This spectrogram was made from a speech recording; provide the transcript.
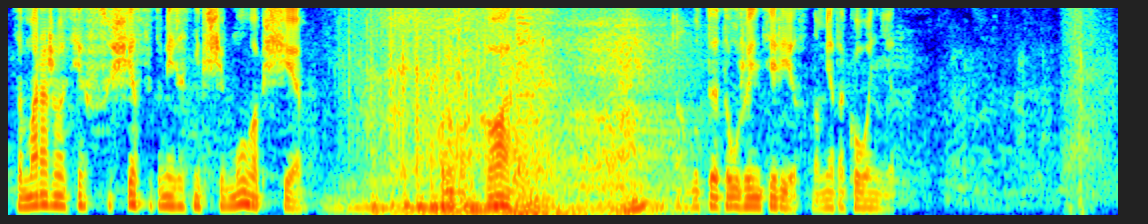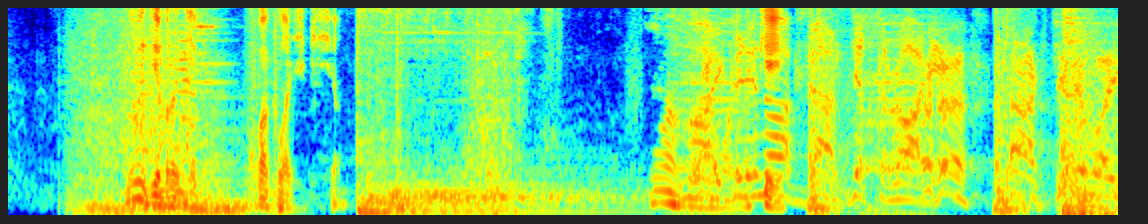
Замораживать всех существ это мне сейчас ни к чему вообще. Провокация. А вот это уже интересно, у меня такого нет. Ну и две брони. По классике все. О, боже мой, окей. жаждет крови. Так тебе мой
